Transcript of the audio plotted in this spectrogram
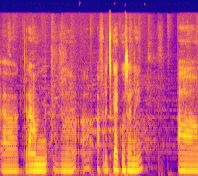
eh, která měla africké kořeny a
